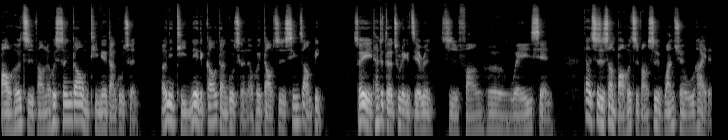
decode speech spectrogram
饱和脂肪呢会升高我们体内的胆固醇。而你体内的高胆固醇呢，会导致心脏病，所以他就得出了一个结论：脂肪很危险。但事实上，饱和脂肪是完全无害的，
